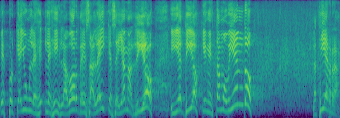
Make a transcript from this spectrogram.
es porque hay un legislador de esa ley que se llama Dios. Y es Dios quien está moviendo la tierra.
